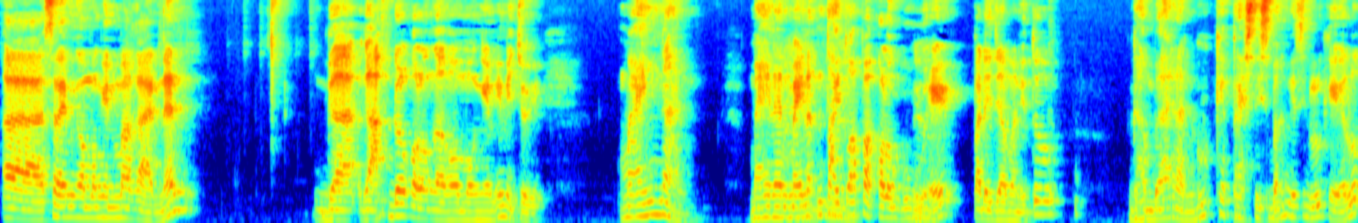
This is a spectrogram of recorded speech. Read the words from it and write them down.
eh, selain ngomongin makanan nggak nggak afdol kalau nggak ngomongin ini cuy. Mainan. Mainan-mainan entah itu apa. Kalau gue pada zaman itu gambaran. Gue kayak prestis banget sih dulu. Kayak lu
